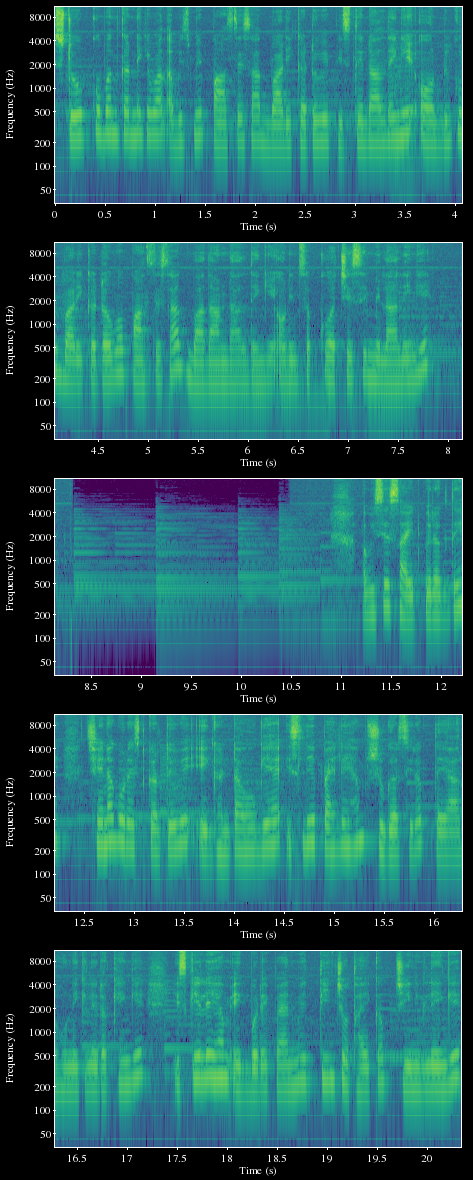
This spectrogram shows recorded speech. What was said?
स्टोव को बंद करने के बाद अब इसमें पाँच से सात बारीक कटे हुए पिस्ते डाल देंगे और बिल्कुल बारीक कटा हुआ पाँच से सात बादाम डाल देंगे और इन सबको अच्छे से मिला लेंगे। अब इसे साइड पे रख दें। छेना को रेस्ट करते हुए एक घंटा हो गया इसलिए पहले हम शुगर सिरप तैयार होने के लिए रखेंगे। इसके लिए हम एक बड़े पैन में तीन चौथाई कप चीनी लेंगे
